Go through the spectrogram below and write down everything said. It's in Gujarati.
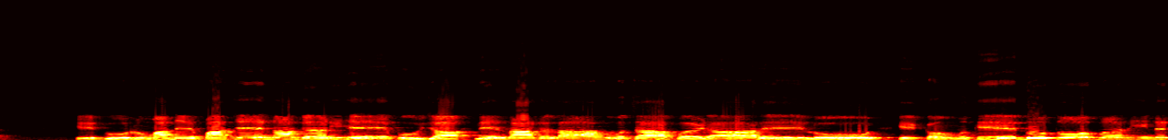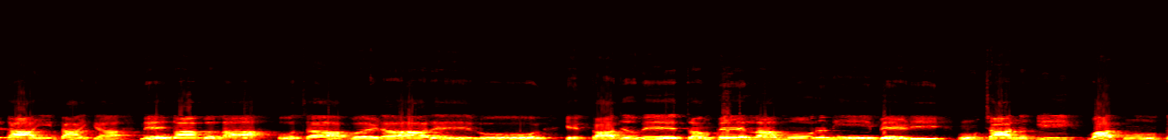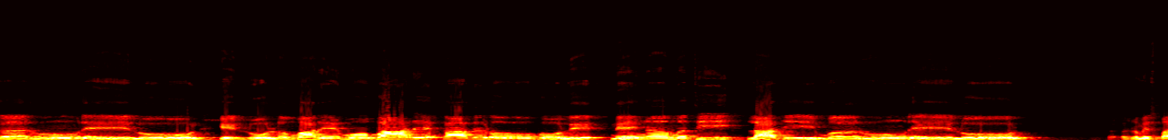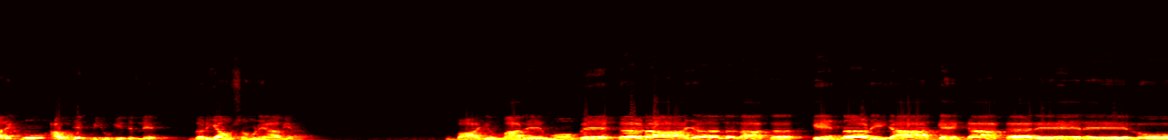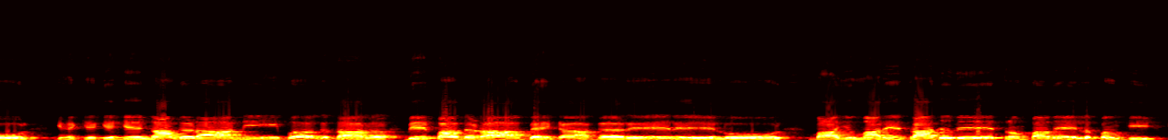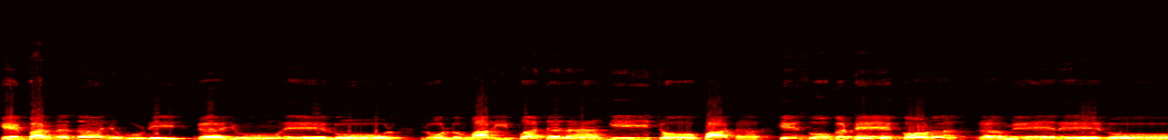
કે ગોરમાને પાંચે નાગણી જે પૂજા ને નાગલા ઓછા પડ્યા રે લોલ. કે કમ કે દો તો ભરીને કાંઈ ટાંક્યા ને ગાભલા ઓછા પડ્યા રે લોલ. કે ત્રાજવે ત્રંફેલા મોરની ભેડી હું છાનકી વાતું કરું રે લોલ, કે લોલ મારે મોભારે કાગડો બોલે, ને નમથી લાજી મરું રે લોલ. રમેશ પારેખનું આવું જ એક બીજું ગીત એટલે દરિયાઓ સમણે આવ્યા. બાય મારે મોભે કડાયલ રાત, કે નડિયા ગેકા કરે રે લોલ. ગેકે ગેકે ગાંગડાની પગ પગધાર બે પાંદડા બેકા કરે રે લોલ. બાય મારે ત્રાજવે ત્રંપાવેલ પંખી, કે ભરદજ ઉડી ગયું રે લોલ. લોલ મારી પચરંગી ચોપાટ, કે સોગઠે કોણ રમે રે લોલ.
